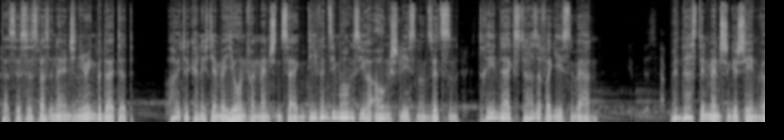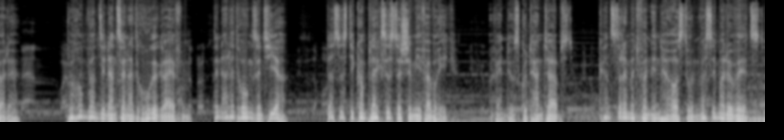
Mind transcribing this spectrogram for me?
Das ist es, was Inner Engineering bedeutet. Heute kann ich dir Millionen von Menschen zeigen, die, wenn sie morgens ihre Augen schließen und sitzen, Tränen der Ekstase vergießen werden. Wenn das den Menschen geschehen würde, warum würden sie dann zu einer Droge greifen? Denn alle Drogen sind hier. Das ist die komplexeste Chemiefabrik. Wenn du es gut handhabst, kannst du damit von innen heraus tun, was immer du willst.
